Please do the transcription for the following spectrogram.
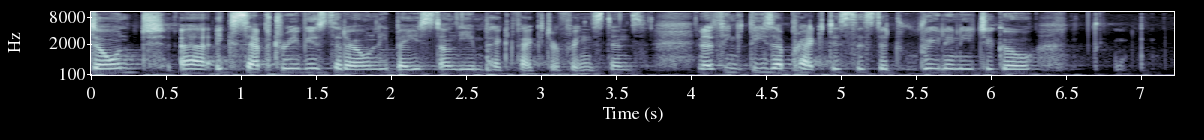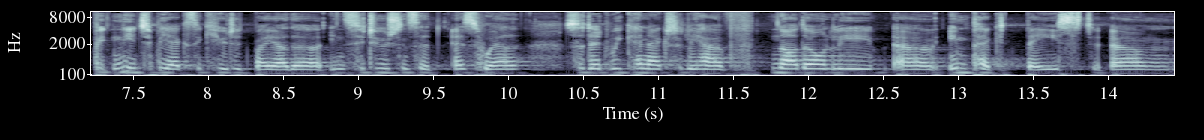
don't uh, accept reviews that are only based on the impact factor, for instance. And I think these are practices that really need to go need to be executed by other institutions as well, so that we can actually have not only uh, impact-based um,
